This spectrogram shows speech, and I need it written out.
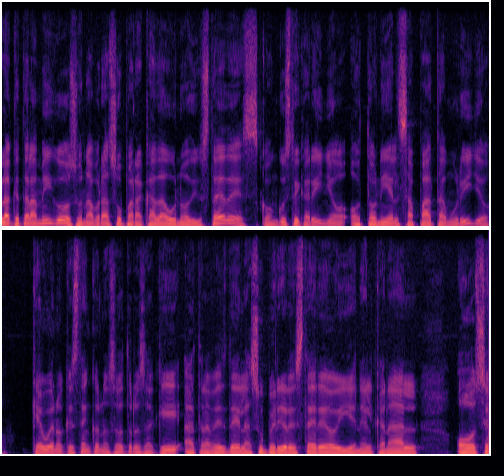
Hola, ¿qué tal amigos? Un abrazo para cada uno de ustedes. Con gusto y cariño, Otoniel Zapata Murillo. Qué bueno que estén con nosotros aquí a través de la Superior Estéreo y en el canal OZ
